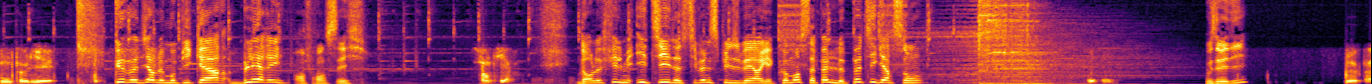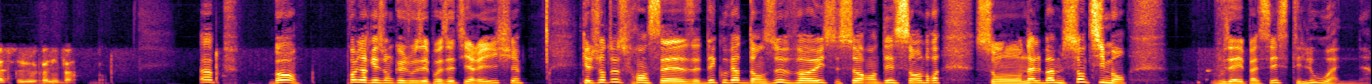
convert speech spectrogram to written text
Montpellier. Que veut dire le mot Picard? Blairer en français Sentir. Dans le film E.T. de Steven Spielberg, comment s'appelle le petit garçon Vous avez dit Je passe, je connais pas. Hop. Bon, première question que je vous ai posée, Thierry. Quelle chanteuse française découverte dans The Voice sort en décembre son album Sentiment Vous avez passé, c'était Louane.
